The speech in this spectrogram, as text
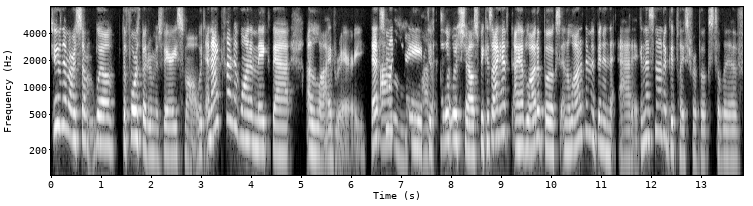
two of them are some. Well, the fourth bedroom is very small, which and I kind of want to make that a library. That's I my dream to it. fill it with shelves because I have I have a lot of books and a lot of them have been in the attic, and that's not a good place for books to live.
